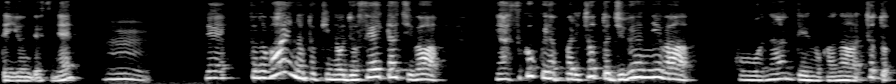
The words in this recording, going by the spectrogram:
て言うんですね。うん。で、そのワインの時の女性たちは、いや、すごくやっぱりちょっと自分には、こう、なんていうのかな、ちょっと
